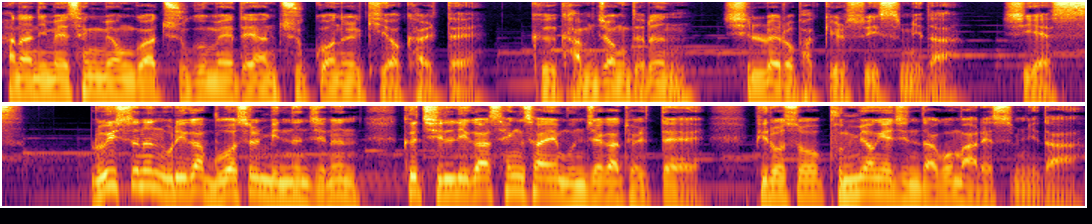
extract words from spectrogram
하나님의 생명과 죽음에 대한 주권을 기억할 때 그 감정들은 신뢰로 바뀔 수 있습니다. CS 루이스는 우리가 무엇을 믿는지는 그 진리가 생사의 문제가 될 때 비로소 분명해진다고 말했습니다.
